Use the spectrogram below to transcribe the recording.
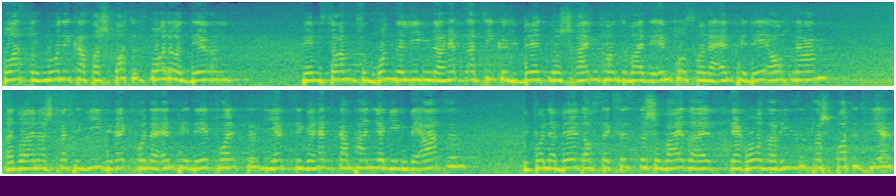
Horst und Monika verspottet wurde und deren dem Song zugrunde liegender Hetzartikel die Bild nur schreiben konnte, weil sie Infos von der NPD aufnahmen, also einer Strategie direkt von der NPD folgte, die jetzige Hetzkampagne gegen Beate, die von der Bild auf sexistische Weise als der rosa Riese verspottet wird.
